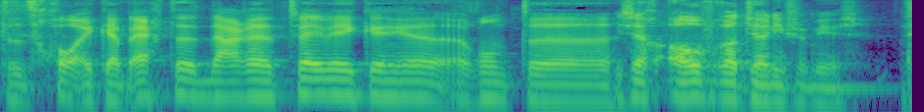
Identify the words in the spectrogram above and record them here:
dat- goh, ik heb echt eh, daar eh, twee weken rond... eh, Je zegt overal Johnny Vermeers.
